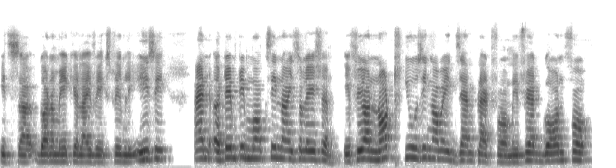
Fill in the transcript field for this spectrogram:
it's uh, going to make your life extremely easy. And attempting mocks in isolation. If you are not using our exam platform, if you had gone for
